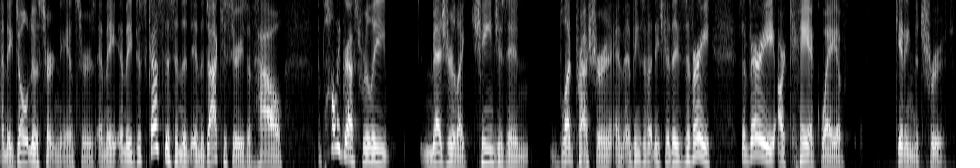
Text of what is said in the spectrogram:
and they don't know certain answers and they and they discuss this in the in the docu series of how the polygraphs really measure like changes in blood pressure and, and things of that nature. It's a very it's a very archaic way of getting the truth.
